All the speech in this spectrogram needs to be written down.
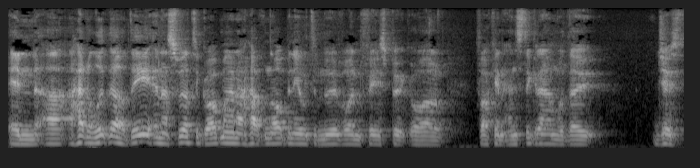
And uh, I had a look the other day, and I swear to God, man, I have not been able to move on Facebook or fucking Instagram without just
